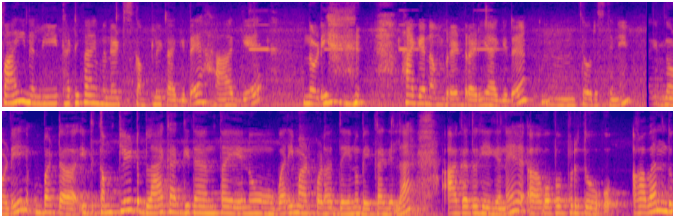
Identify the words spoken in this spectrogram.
Finally thirty five minutes complete ಆಗಿದೆ. ಹಾಗೆ ನೋಡಿ. ಹಾಗೆ ನಮ್ಮ ಬ್ರೆಡ್ ರೆಡಿ ಆಗಿದೆ. ತೋರಿಸ್ತೀನಿ. ಇದು ನೋಡಿ ಬಟ್ ಇದು ಕಂಪ್ಲೀಟ್ ಬ್ಲ್ಯಾಕ್ ಆಗಿದೆ ಅಂತ ಏನು ವರಿ ಮಾಡ್ಕೊಳ್ಳೋದೇನು ಬೇಕಾಗಿಲ್ಲ. ಆಗೋದು ಹೀಗೇ ಒಬ್ಬೊಬ್ರದ್ದು ಆ ಒಂದು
